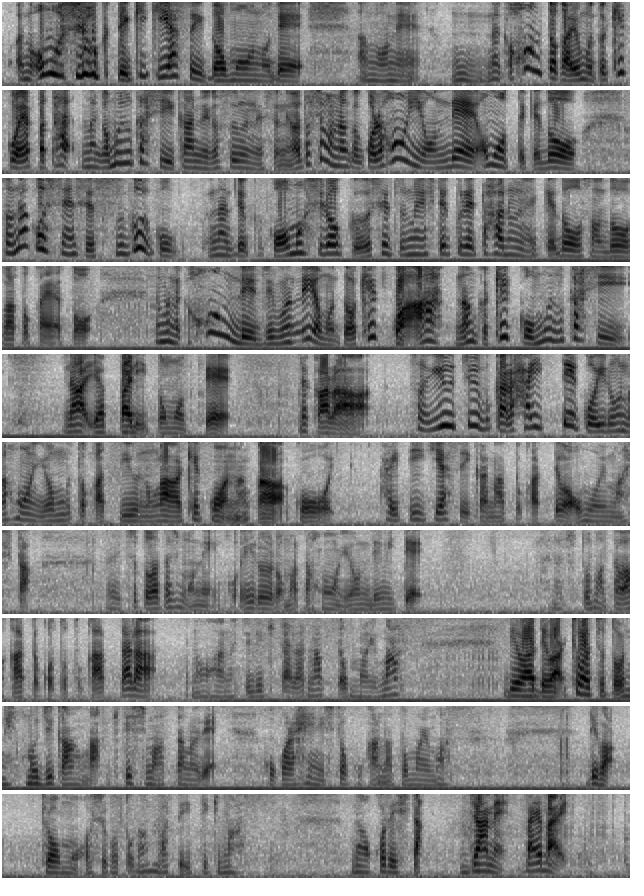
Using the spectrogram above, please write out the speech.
あの、面白くて聞きやすいと思うので、あのね、うん、なんか本とか読むと結構やっぱた、なんか難しい感じがするんですよね。私もなんかこれ本読んで思ったけど、その名越先生すごいこう、なんていうかこう面白く説明してくれてはるんやけど、その動画とかやと。でもなんか本で自分で読むと結構、あ、なんか結構難しいな、やっぱりと思って。だから、その YouTube から入ってこういろんな本読むとかっていうのが結構なんかこう入っていきやすいかなとかっては思いました。ちょっと私もね、こういろいろまた本を読んでみて、ちょっとまた分かったこととかあったら、あのお話できたらなって思います。ではでは、今日はちょっとね、もう時間が来てしまったので、ここら辺にしとこうかなと思います。では、今日もお仕事頑張って行ってきます。なおこでした。じゃあね、バイバイ。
